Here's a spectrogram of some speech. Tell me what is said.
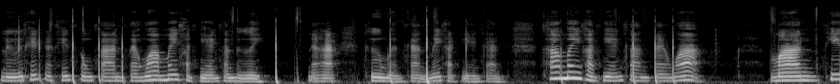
หรือเท็จกับเท็จตรงกันแปลว่าไม่ขัดแย้งกันเลยนะคะ คือเหมือนกันไม่ขัดแย้งกัน ถ้าไม่ขัดแย้งกันแปลว่า มันที่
